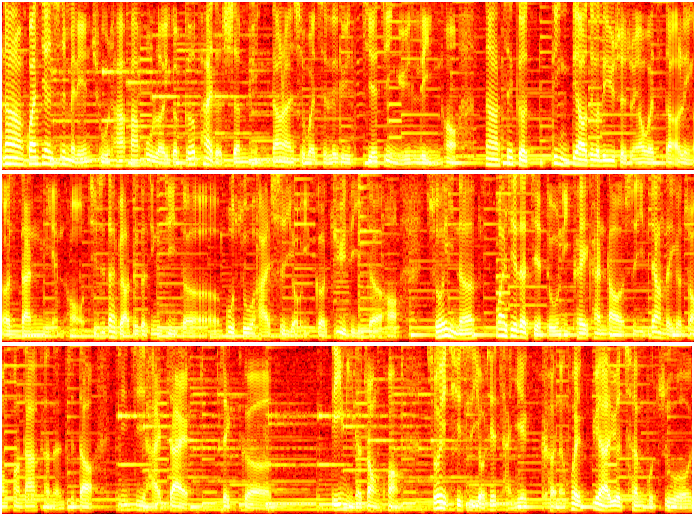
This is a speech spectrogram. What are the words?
那关键是美联储它发布了一个鸽派的声明，当然是维持利率接近于零哈。那这个定调这个利率水准要维持到二零二三年吼，其实代表这个经济的复苏还是有一个距离的哈。所以呢，外界的解读你可以看到是以这样的一个状况，大家可能知道经济还在这个低迷的状况。所以其实有些产业可能会越来越撑不住哦。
